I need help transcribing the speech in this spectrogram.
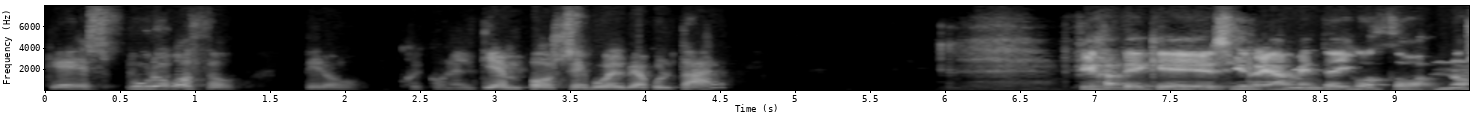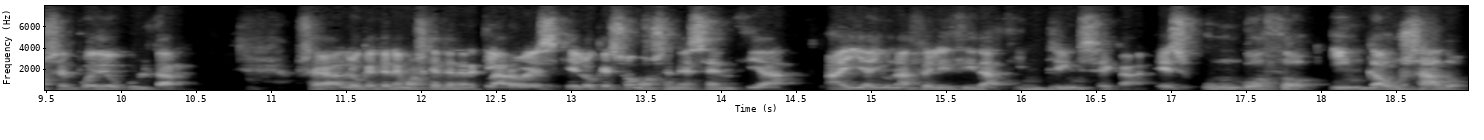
que es puro gozo, pero que con el tiempo se vuelve a ocultar? Fíjate que si realmente hay gozo, no se puede ocultar. O sea, lo que tenemos que tener claro es que lo que somos en esencia, ahí hay una felicidad intrínseca, es un gozo incausado,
